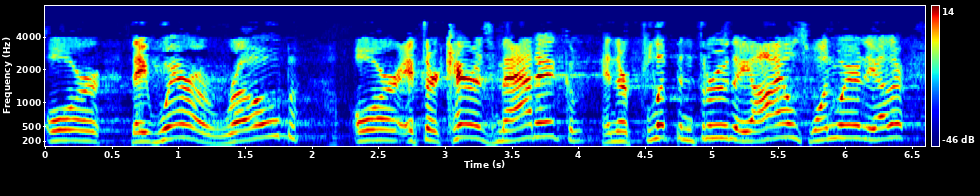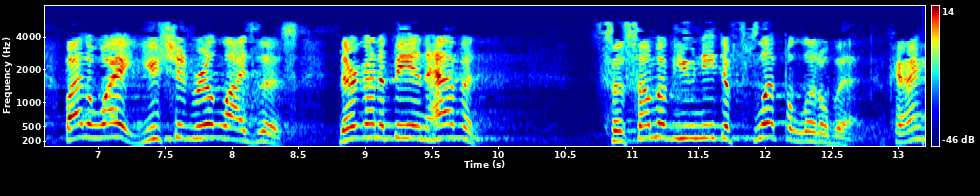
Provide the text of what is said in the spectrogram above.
or they wear a robe or if they're charismatic and they're flipping through the aisles one way or the other, by the way, you should realize this. They're going to be in heaven. So some of you need to flip a little bit, okay?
